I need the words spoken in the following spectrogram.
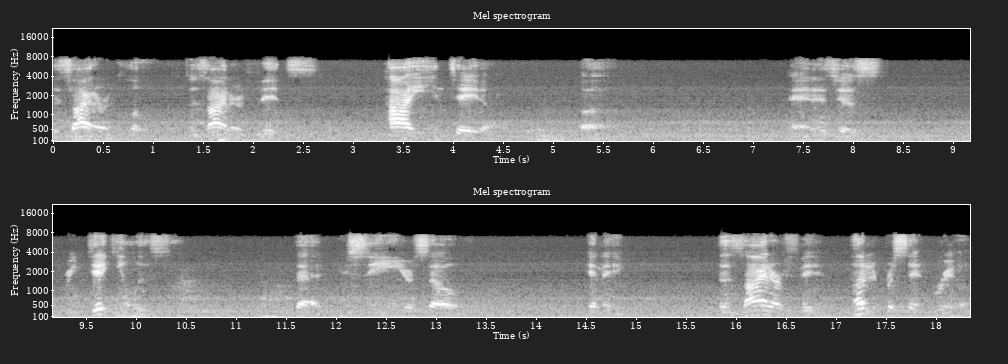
designer clothes, designer fits, high end tail, uh, and it's just ridiculous that you see yourself in a designer fit, 100% real.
